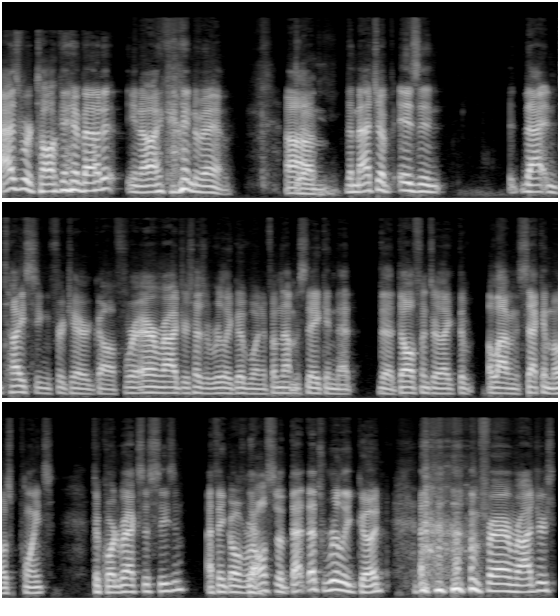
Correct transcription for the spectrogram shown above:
as we're talking about it you know I kind of am um, yeah. the matchup isn't that enticing for Jared Goff where Aaron Rodgers has a really good one if I'm not mistaken that the Dolphins are like the allowing the second most points to quarterbacks this season. I think overall, yeah. so that that's really good for Aaron Rodgers,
